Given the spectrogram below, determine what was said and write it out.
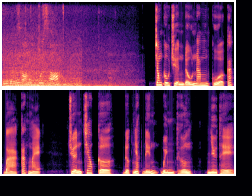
từ đầu xóm cuối xóm. Trong câu chuyện đầu năm của các bà, các mẹ, Chuyện treo cờ được nhắc đến bình thường như thể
